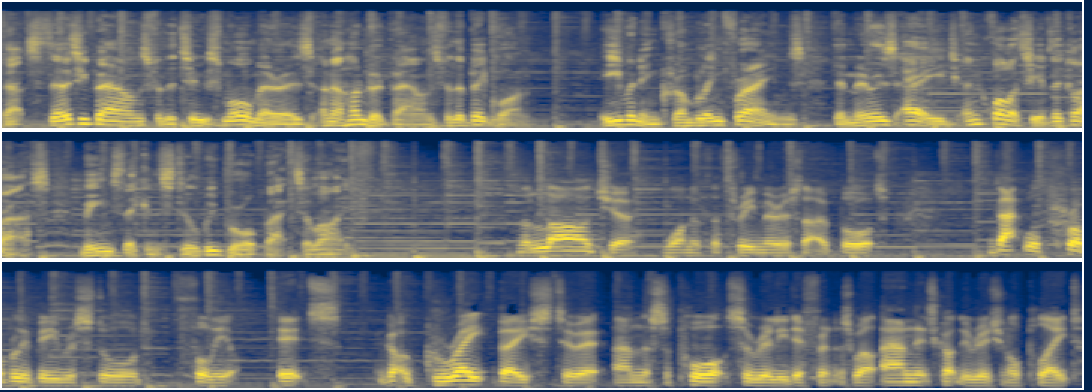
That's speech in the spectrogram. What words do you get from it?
That's £30 for the two small mirrors and £100 for the big one. Even in crumbling frames, the mirror's age and quality of the glass means they can still be brought back to life. The larger one of the three mirrors that I've bought, that will probably be restored fully. It's got a great base to it, and the supports are really different as well, and it's got the original plate.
